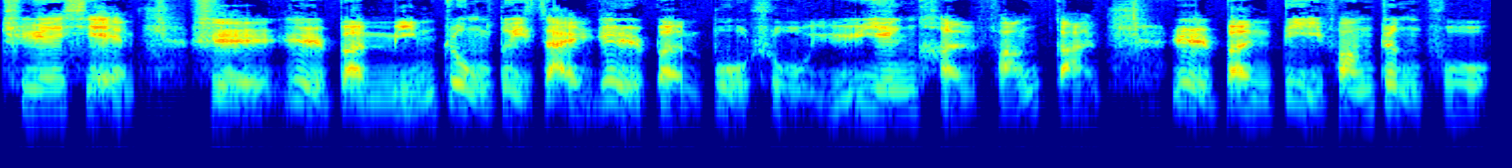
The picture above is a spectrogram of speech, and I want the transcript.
缺陷，使日本民众对在日本部署鱼鹰很反感。日本地。方政府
